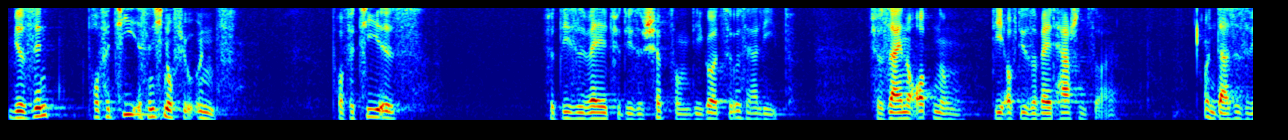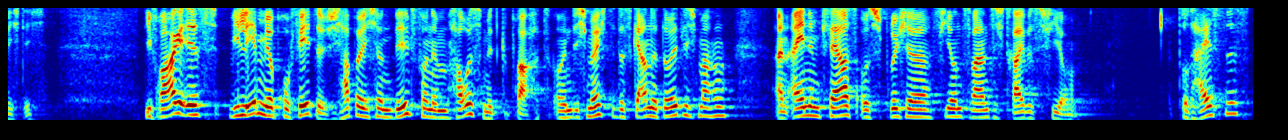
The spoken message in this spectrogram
Wir sind Prophetie ist nicht nur für uns. Prophetie ist für diese Welt, für diese Schöpfung, die Gott so sehr liebt. Für seine Ordnung, die auf dieser Welt herrschen soll. Und das ist wichtig. Die Frage ist, wie leben wir prophetisch? Ich habe euch ein Bild von einem Haus mitgebracht und ich möchte das gerne deutlich machen an einem Vers aus Sprüche 24, 3 bis 4. Dort heißt es,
